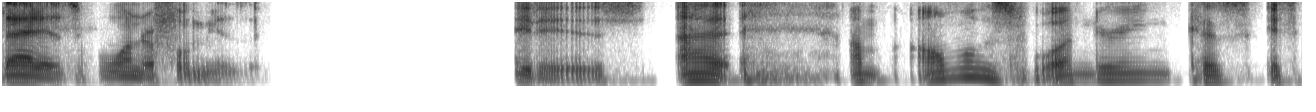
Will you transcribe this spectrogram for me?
that is wonderful music It is. I I'm almost wondering because it's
